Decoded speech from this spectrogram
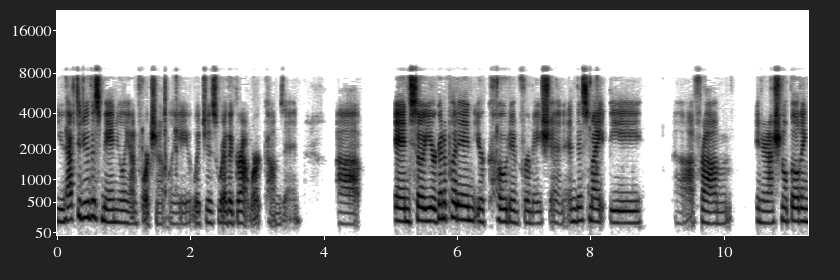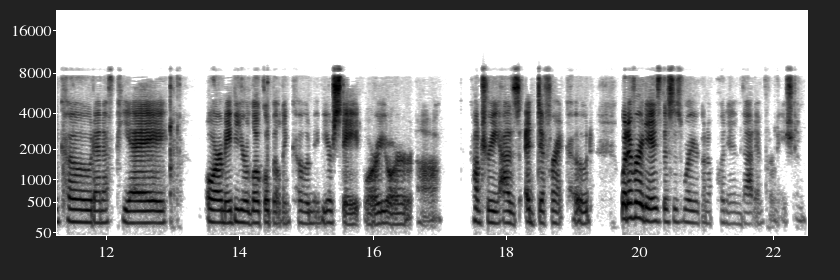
you have to do this manually, unfortunately, which is where the grunt work comes in. Uh, and so you're going to put in your code information, and this might be uh, from International Building Code, NFPA, or maybe your local building code, maybe your state or your uh, country has a different code. Whatever it is, this is where you're going to put in that information.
